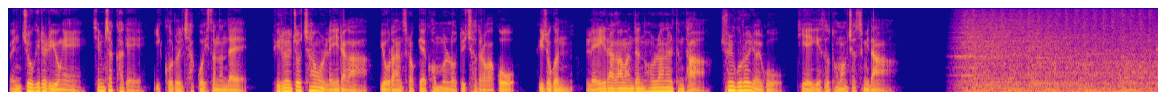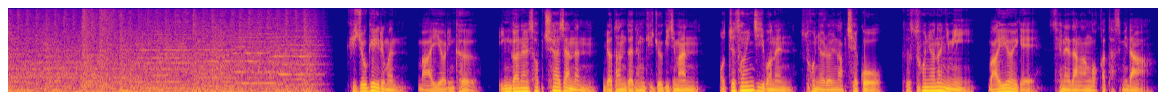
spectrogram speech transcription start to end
왼쪽 길을 이용해 침착하게 입구를 찾고 있었는데 뒤를 쫓아온 레이라가 요란스럽게 건물로 뛰쳐들어갔고 귀족은 레이라가 만든 혼란을 틈타 출구를 열고 D에게서 도망쳤습니다. 귀족의 이름은 마이어링크. 인간을 섭취하지 않는 몇 안 되는 귀족이지만 어째서인지 이번엔 소녀를 납치했고 그 소녀는 이미 마이어에게 세뇌당한 것 같았습니다.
